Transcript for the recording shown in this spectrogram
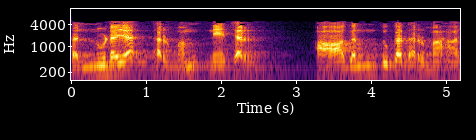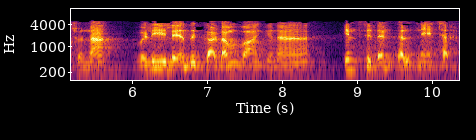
Tannudaya Dharmam Nature. Agantuka Dharmaha Suna Velilendu Kadam Vangina Incidental Nature.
